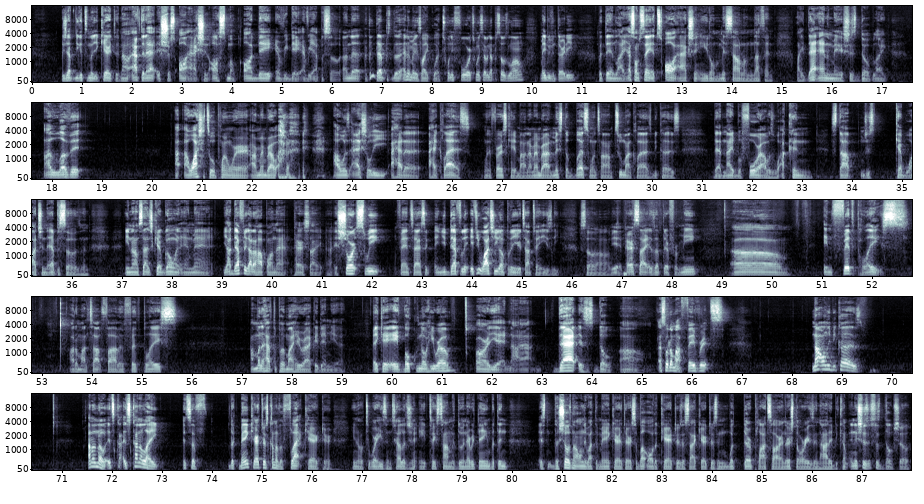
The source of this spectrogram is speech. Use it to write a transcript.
because you you get to know your character. Now after that, it's just all action, all smoke, all day, every day, every episode. And the, I think the anime is like what 24, 27 episodes long, maybe even 30. But then like that's what I'm saying. It's all action and you don't miss out on nothing. Like that anime is just dope. Like I love it. I, I watched it to a point where I remember I, I was actually I had a I had class when it first came out, and I remember I missed the bus one time to my class because that night before I was I couldn't stop just kept watching the episodes and you know I'm I just kept going. And man y'all definitely gotta hop on that Parasyte. Uh, it's short sweet fantastic. And you definitely if you watch it you're gonna put it in your top 10 easily. So um, yeah Parasyte is up there for me. Um, in fifth place out of my top five in fifth place I'm gonna have to put My Hero Academia, aka Boku no Hero, or yeah, nah, nah, that is dope. Um, that's one of my favorites. Not only because I don't know, it's it's kind of like it's a the main character is kind of a flat character, you know, to where he's intelligent and he takes time at doing everything, but then it's the show's not only about the main character; it's about all the characters, the side characters, and what their plots are and their stories and how they become. And it's just it's just dope show.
